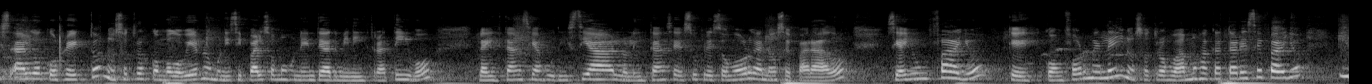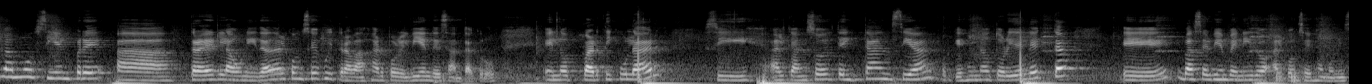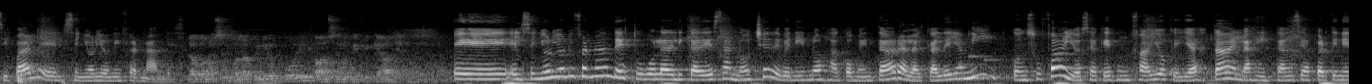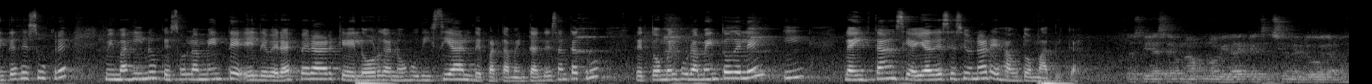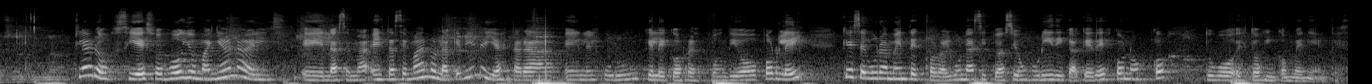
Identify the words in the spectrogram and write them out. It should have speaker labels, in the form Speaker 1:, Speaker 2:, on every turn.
Speaker 1: es algo correcto. Nosotros como gobierno municipal somos un ente administrativo. La instancia judicial o la instancia de Sucre son órganos separados. Si hay un fallo que conforme ley, nosotros vamos a acatar ese fallo y vamos siempre a traer la unidad al Consejo y trabajar por el bien de Santa Cruz. En lo particular, si alcanzó esta instancia, porque es una autoridad electa, eh, va a ser bienvenido al Consejo Municipal el señor Johnny Fernández.
Speaker 2: ¿Lo conocen por la opinión pública o se esa
Speaker 1: eh, el señor Johnny Fernández tuvo la delicadeza anoche de venirnos a comentar al alcalde y a mí con su fallo, o sea que es un fallo que ya está en las instancias pertinentes de Sucre. Me imagino que solamente él deberá esperar que el órgano judicial departamental de Santa Cruz le tome el juramento de ley y la instancia ya de sesionar es automática.
Speaker 2: Entonces, ya una novedad que él sesione luego de la posición del tribunal.
Speaker 1: Claro, si eso es hoy o mañana, eh, la esta semana o la que viene ya estará en el curul que le correspondió por ley, que seguramente por alguna situación jurídica que desconozco tuvo estos inconvenientes.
